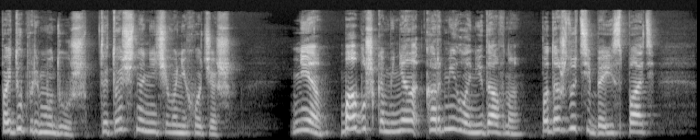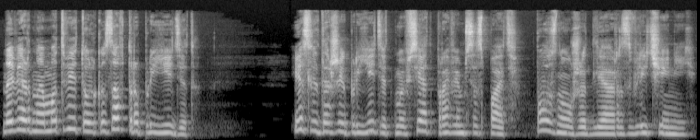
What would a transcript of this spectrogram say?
Пойду приму душ. Ты точно ничего не хочешь? «Не, бабушка меня кормила недавно. Подожду тебя и спать. Наверное, Матвей только завтра приедет». Если даже и приедет, мы все отправимся спать. Поздно уже для развлечений.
